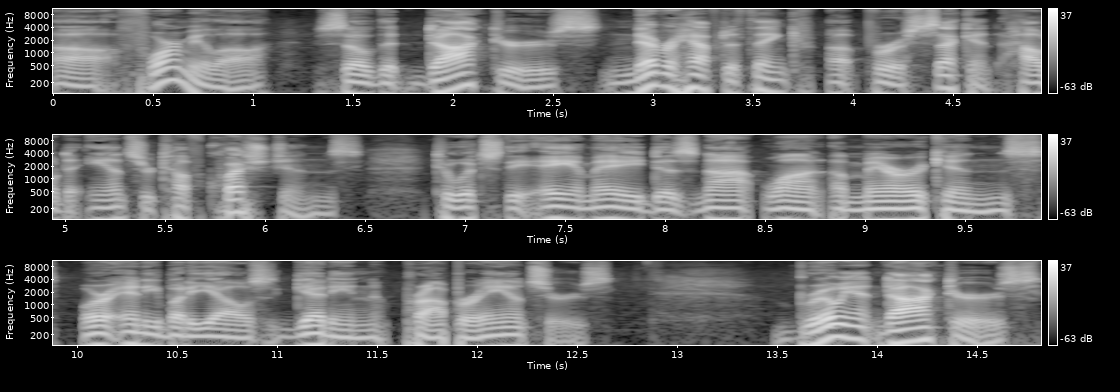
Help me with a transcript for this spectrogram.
uh, formula so that doctors never have to think uh, for a second how to answer tough questions to which the AMA does not want Americans or anybody else getting proper answers. Brilliant doctors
